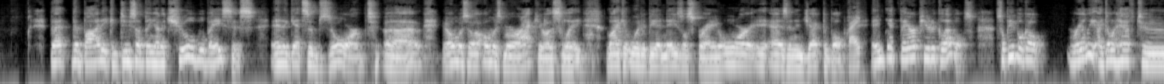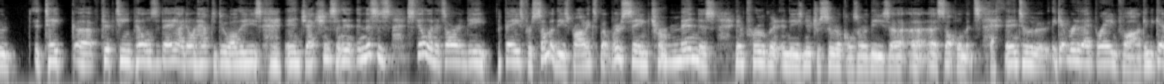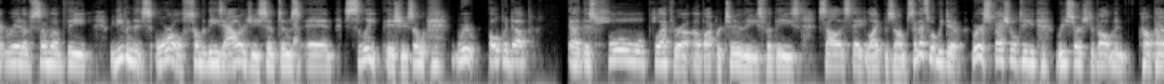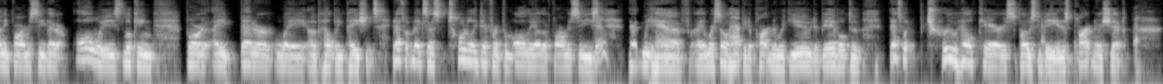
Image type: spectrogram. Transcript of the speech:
that the body can do something on a chewable basis and it gets absorbed uh, almost almost miraculously like it would be a nasal spray or as an injectable Right. and get therapeutic levels so people go really i don't have to take uh, 15 pills a day. I don't have to do all these injections. And, and this is still in its r&d phase for some of these products but we're seeing tremendous improvement in these nutraceuticals or these uh, uh, uh, supplements. And to get rid of that brain fog and to get rid of some of the even this oral some of these allergy symptoms and sleep issues. So we're opened up uh, this whole plethora of opportunities for these solid state liposomes. So that's what we do. We're a specialty research development compounding pharmacy that are always looking for a better way of helping patients. And that's what makes us totally different from all the other pharmacies True. that we have. And we're so happy to partner with you to be able to, that's what true healthcare is supposed to be, this partnership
